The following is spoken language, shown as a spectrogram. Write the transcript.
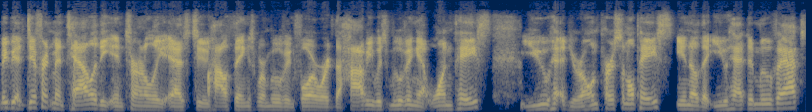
maybe a different mentality internally as to how things were moving forward. The hobby was moving at one pace. You had your own personal pace you know that you had to move at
